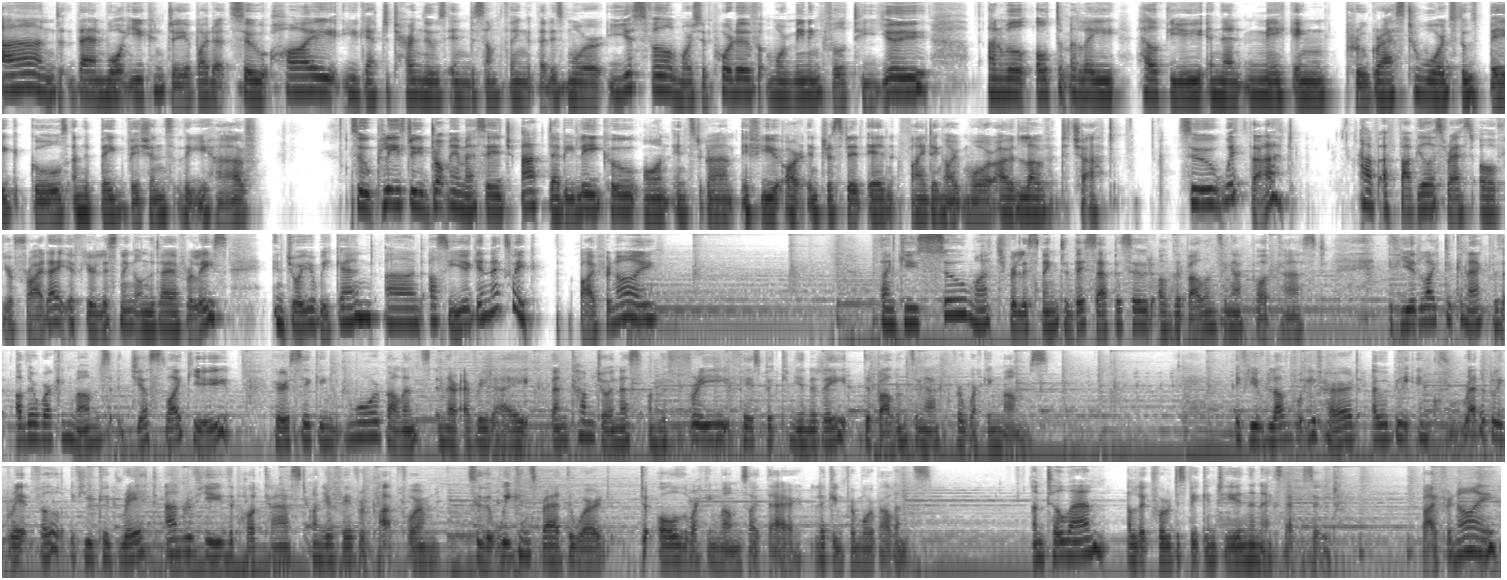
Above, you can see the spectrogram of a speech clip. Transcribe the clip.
and then what you can do about it. So, how you get to turn those into something that is more useful, more supportive, more meaningful to you, and will ultimately help you in then making progress towards those big goals and the big visions that you have. So please do drop me a message at Debbie Lee Co on Instagram if you are interested in finding out more. I would love to chat. So with that, have a fabulous rest of your Friday. If you're listening on the day of release, enjoy your weekend and I'll see you again next week. Bye for now. Thank you so much for listening to this episode of the Balancing Act podcast. If you'd like to connect with other working mums just like you who are seeking more balance in their everyday, then come join us on the free Facebook community, The Balancing Act for Working Mums. If you've loved what you've heard, I would be incredibly grateful if you could rate and review the podcast on your favourite platform so that we can spread the word to all the working mums out there looking for more balance. Until then, I look forward to speaking to you in the next episode. Bye for now.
